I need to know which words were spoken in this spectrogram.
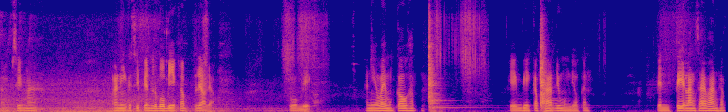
ครับซื้อมา อันนี้ก็สิเป็นระบบเบรกครับแล้วแล้วระบบเบรกอันนี้ไว้หมองเก้าครับเบรกเบรกกับคาดอยู่มองเดียวกัน เป็นเตะหลังสายพานครับ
